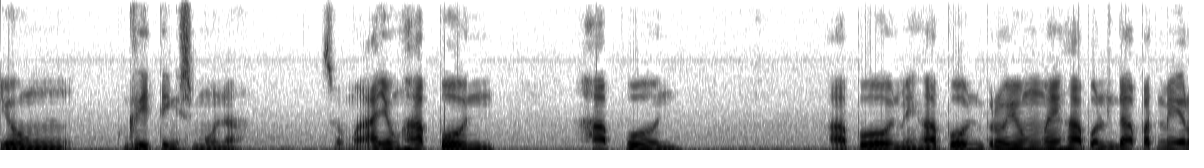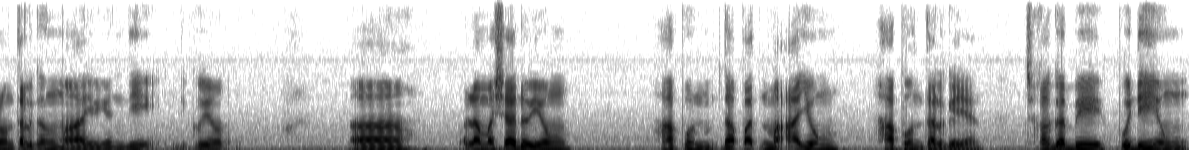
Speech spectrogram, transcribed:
yung greetings muna. So, maayong hapon. Hapon. Hapon, may hapon. Pero yung may hapon, dapat mayroon talagang maayo yun. Hindi, hindi ko yung, ah, wala masyado yung hapon. Dapat maayong hapon talaga yan. Tsaka gabi, pwede yung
